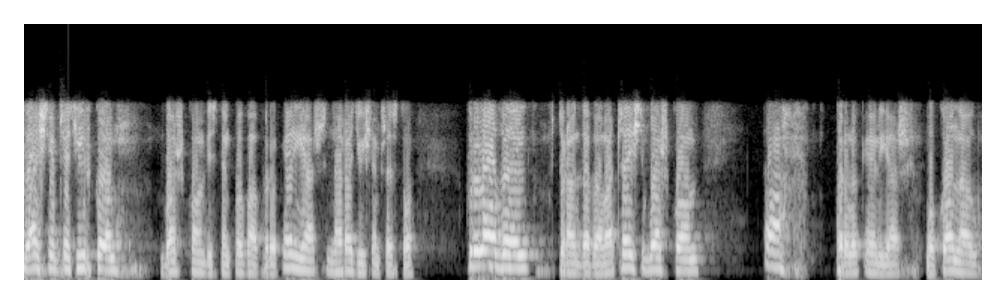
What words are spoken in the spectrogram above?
właśnie przeciwko bożkom występował prorok Eliasz, narodził się przez to królowej, która oddawała cześć bożkom, a prorok Eliasz pokonał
